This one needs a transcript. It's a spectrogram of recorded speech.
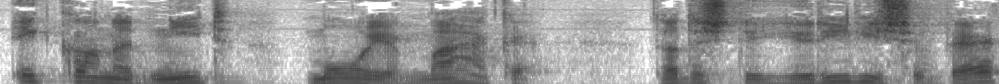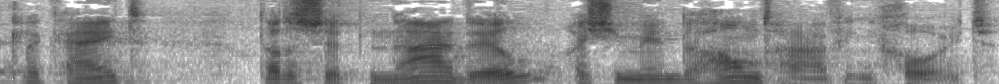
Ik kan het niet mooier maken. Dat is de juridische werkelijkheid. Dat is het nadeel als je hem in de handhaving gooit.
